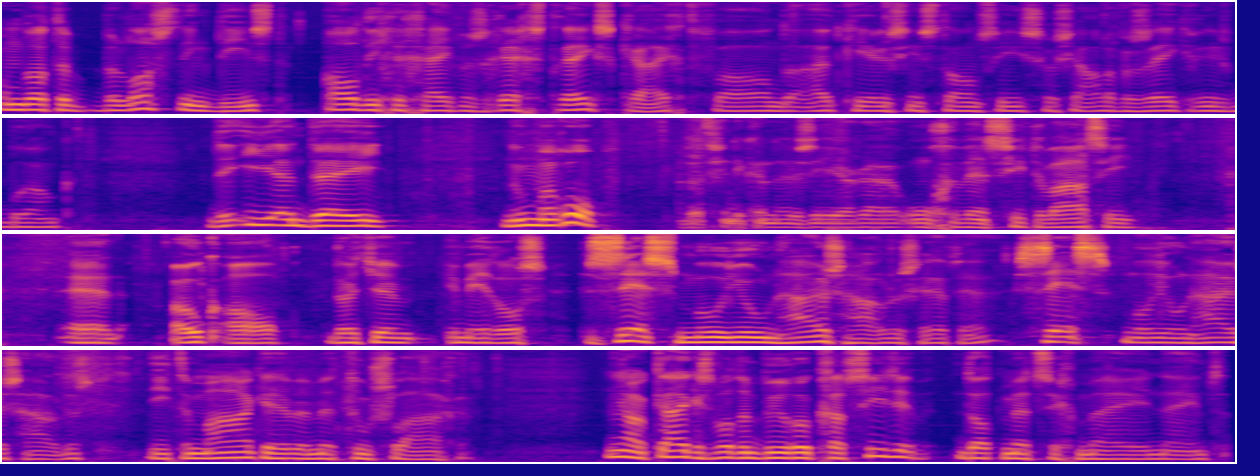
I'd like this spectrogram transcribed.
Omdat de Belastingdienst al die gegevens rechtstreeks krijgt van de uitkeringsinstantie, Sociale Verzekeringsbank, de IND, noem maar op. Dat vind ik een zeer uh, ongewenste situatie. En ook al dat je inmiddels 6 miljoen huishoudens hebt, hè? 6 miljoen huishoudens die te maken hebben met toeslagen. Nou, kijk eens wat een bureaucratie dat met zich meeneemt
